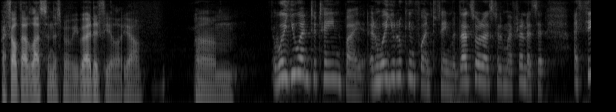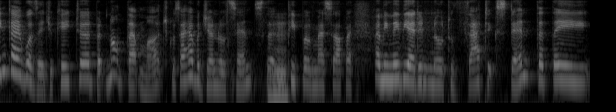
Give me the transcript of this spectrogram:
I felt that less in this movie, but I did feel it, yeah. Um, Were you entertained by it? And were you looking for entertainment? That's what I was telling my friend. I said, I think I was educated, but not that much because I have a general sense that Mhm. people mess up. I, I mean, maybe I didn't know to that extent that they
